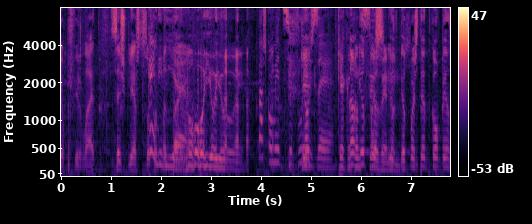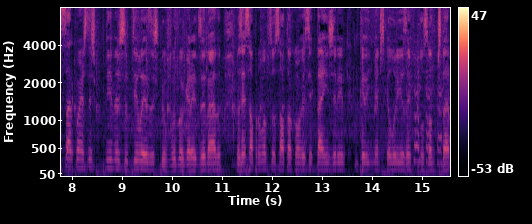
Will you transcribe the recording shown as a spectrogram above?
Eu prefiro light. 6 colheres de sopa Quem de diria? manteiga. Oi, oi, oi. Estás com medo de ser feliz, Zé? O que é que Não, eu aconteceu, depois, Zé eu, Nunes? eu depois tento compensar com estas pequenas sutilezas, que no fundo não querem dizer nada, mas é só para uma pessoa se autoconvencer que está a ingerir um bocadinho menos de calorias em função de gostar,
